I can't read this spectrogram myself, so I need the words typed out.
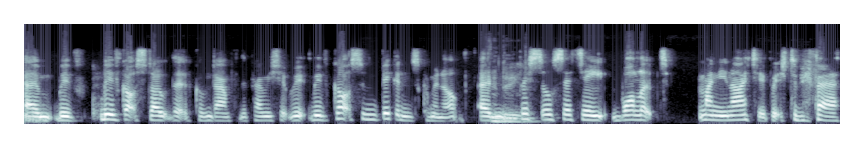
Um, we've we've got Stoke that have come down from the Premiership. We, we've got some big uns coming up, and Indeed. Bristol City walloped Man United, which, to be fair,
